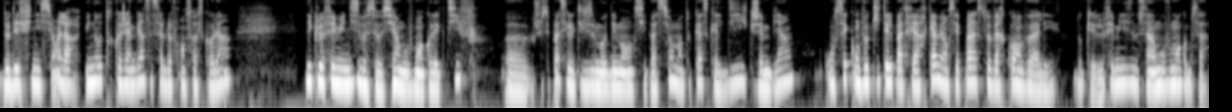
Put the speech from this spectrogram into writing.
de définitions. Alors, une autre que j'aime bien, c'est celle de Françoise Collin, dit que le féminisme, c'est aussi un mouvement collectif. Euh, je ne sais pas si elle utilise le mot d'émancipation, mais en tout cas, ce qu'elle dit, que j'aime bien, on sait qu'on veut quitter le patriarcat, mais on ne sait pas ce vers quoi on veut aller. Donc, le féminisme, c'est un mouvement comme ça.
